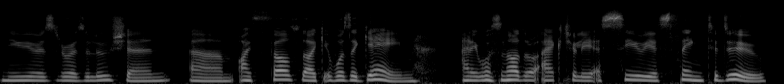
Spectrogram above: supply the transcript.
New Year's resolution, um, I felt like it was a game and it was not actually a serious thing to do.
